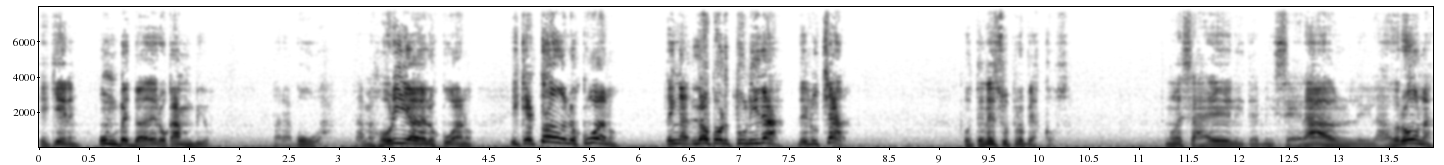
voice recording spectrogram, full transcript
que quieren un verdadero cambio para Cuba, la mejoría de los cubanos y que todos los cubanos tengan la oportunidad de luchar por tener sus propias cosas. No esa élite miserable y ladrona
